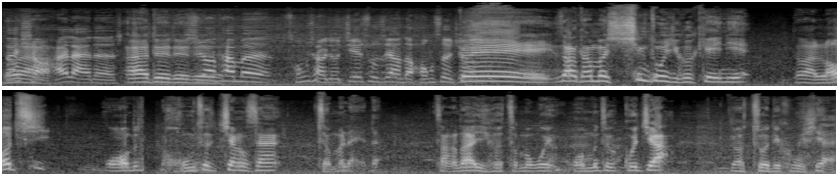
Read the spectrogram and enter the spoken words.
带小孩来的，哎，对对对，希望他们从小就接触这样的红色。对，让他们心中有个概念，对吧？牢记我们红色江山怎么来的，长大以后怎么为我们这个国家要做的贡献。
